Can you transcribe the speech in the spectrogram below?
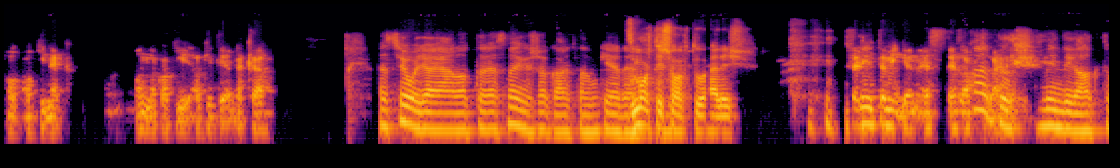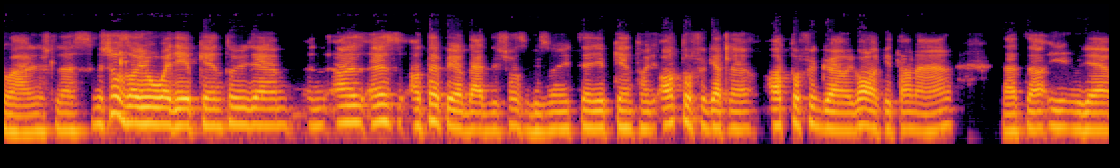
akinek, annak, aki, akit érdekel. Ezt jó, hogy ajánlottad, ezt meg is akartam kérdezni. Ez most is aktuális. Szerintem igen, ez, ez aktuális. Hát ez mindig aktuális lesz. És az a jó egyébként, hogy ugye ez, ez a te példád is azt bizonyítja egyébként, hogy attól, független, attól függően, hogy valaki tanár, tehát a, ugye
